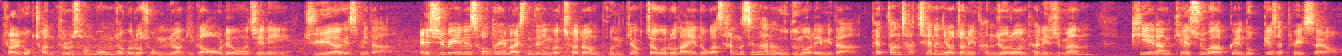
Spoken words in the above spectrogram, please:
결국 전투를 성공적으로 종료하기가 어려워지니 주의해야겠습니다. 애쉬베이는 서두에 말씀드린 것처럼 본격적으로 난이도가 상승하는 우두머리입니다. 패턴 자체는 여전히 단조로운 편이지만 피해랑 개수가 꽤 높게 잡혀 있어요.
